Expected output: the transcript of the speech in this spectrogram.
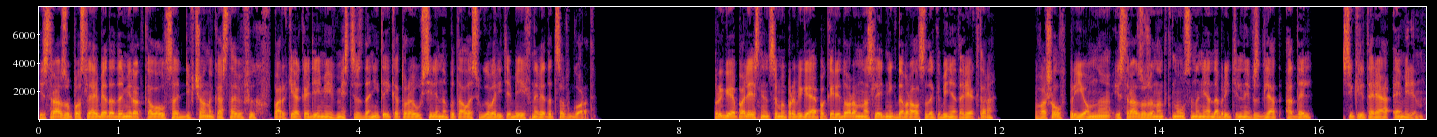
И сразу после обеда Дамир откололся от девчонок, оставив их в парке Академии вместе с Данитой, которая усиленно пыталась уговорить обеих наведаться в город. Прыгая по лестницам и пробегая по коридорам, наследник добрался до кабинета ректора, вошел в приемную и сразу же наткнулся на неодобрительный взгляд Адель, секретаря Эмерин.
